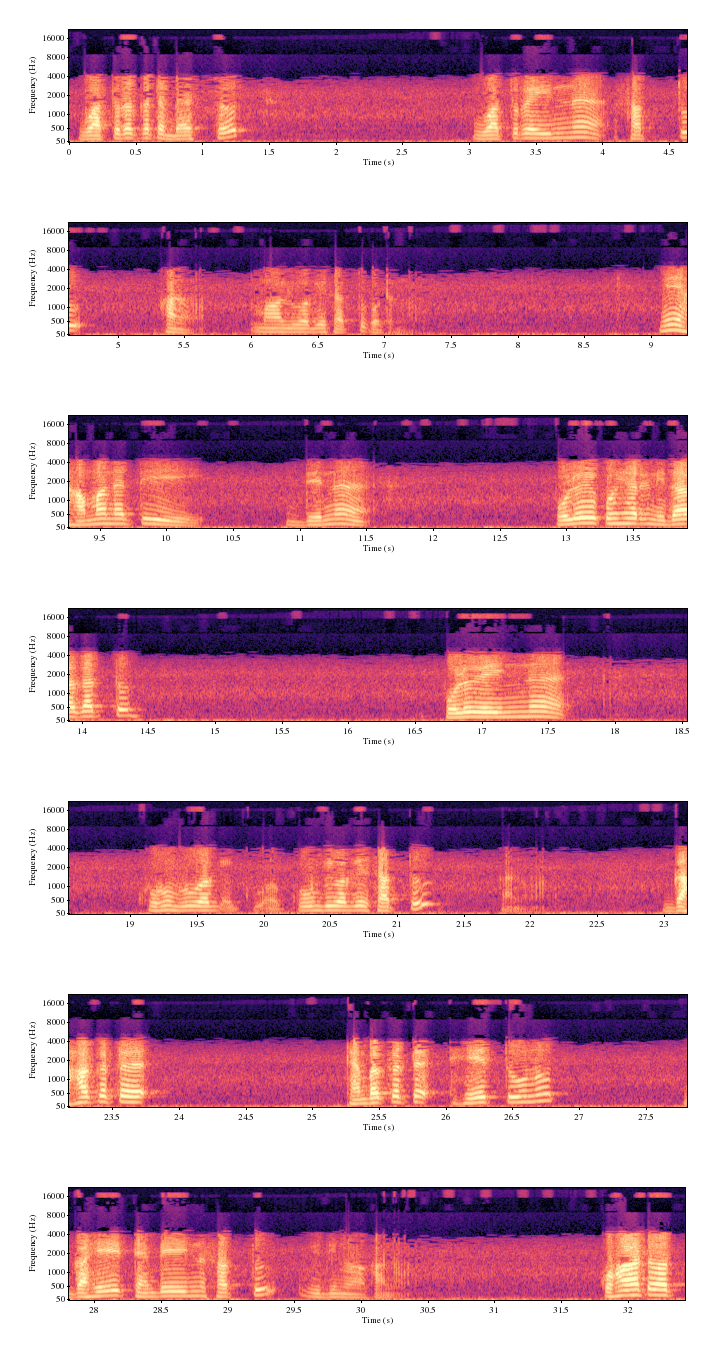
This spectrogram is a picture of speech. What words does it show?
වතුරකට බැස්සොත් වතුරේ ඉන්න සත්තු කනවා. මාළු වගේ සත්තු කොටනවා. මේ හැම නැති දෙන පොළොවේ කොහේ හරි නිදාගත්තොත් පොළොවේ ඉන්න කුහුඹු වගේ කුඹි වගේ සත්තු කනවා. ගහකට තැඹකට හේතු වුණොත් ගහේ තැඹේ ඉන්න සත්තු විදිනවා කනවා. කොහාටවත්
